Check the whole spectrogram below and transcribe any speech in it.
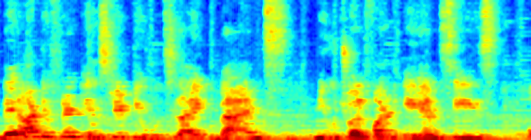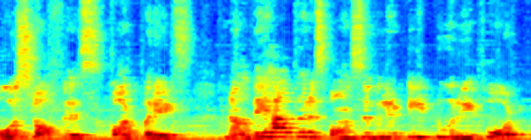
there are different institutes like banks, mutual fund AMCs, post office, corporates. Now, they have the responsibility to report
